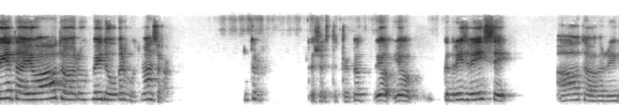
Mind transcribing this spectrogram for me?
vietējo autoru vidū varbūt mazāk. Nu, tur dažreiz tur, nu, jo, jo gandrīz visi autori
